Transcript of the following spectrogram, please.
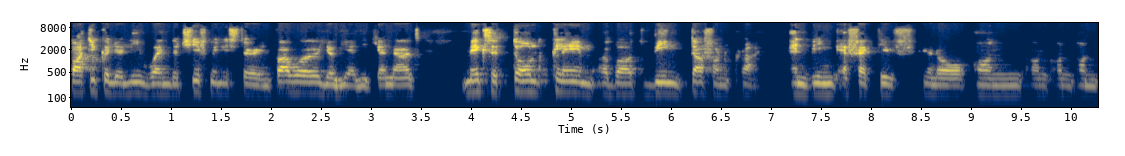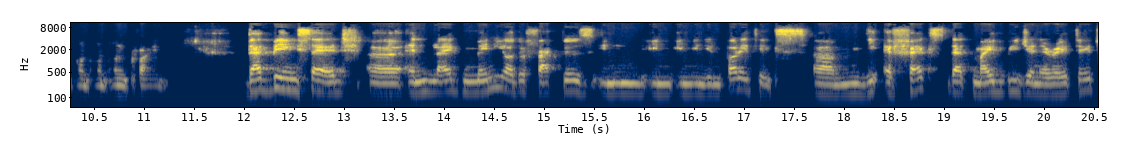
particularly when the chief minister in power, Yogi Adityanath, makes a tall claim about being tough on crime and being effective, you know, on on on on on, on crime. That being said, uh, and like many other factors in, in, in Indian politics, um, the effects that might be generated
